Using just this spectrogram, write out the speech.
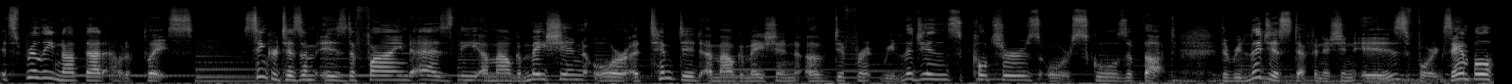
it's really not that out of place. Syncretism is defined as the amalgamation or attempted amalgamation of different religions, cultures, or schools of thought. The religious definition is, for example,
